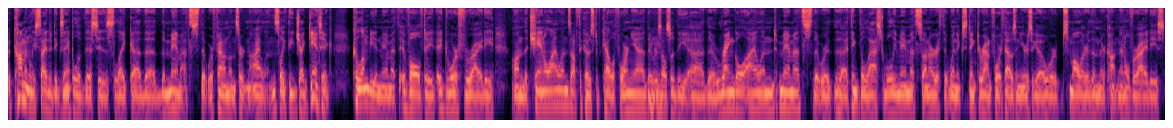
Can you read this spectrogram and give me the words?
A commonly cited example of this is like uh, the, the mammoths that were found on certain islands, like the gigantic Columbian mammoth evolved a, a dwarf variety on the Channel Islands off the coast of California. There mm-hmm. was also the uh, the Wrangel Island mammoths that were, the, I think, the last woolly mammoths on Earth that went extinct around 4,000 years ago were smaller than their continental varieties.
